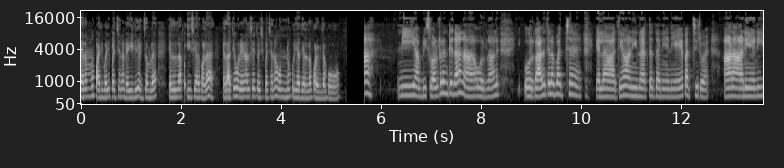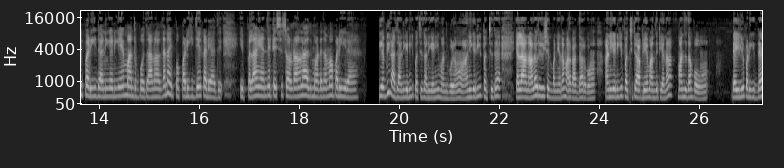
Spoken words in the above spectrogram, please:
தினமும் பாதி பாதி பச்சனை டெய்லி எக்ஸாமில் எல்லாம் ஈஸியாக இருக்கும்ல? எல்லாத்தையும் ஒரே நாள் சேர்த்து வச்சு பச்சனா ஒன்றும் புரியாது. எல்லாம் குழம்பு தான் போகும் நீ அப்படி சொல்றேன்ட்டு தான் நான் ஒரு நாள் ஒரு காலத்துல படிச்சேன் எல்லாத்தையும் அணி நேரத்தை தனியனையே படிச்சிருவேன் ஆனா அணி அணிக்கு படிக்க தனியனையே மறந்து போகுது. அதனால தான் நான் இப்போ படிக்கிறதே கிடையாது. இப்பெல்லாம் எந்த டெஸ்ட் சொல்றாங்களோ அது மட்டும் தான் படிக்கிறேன். எப்படி நான் அணிகணிக்கு பச்சை அணிகடிக்கு மறந்து போயிடும்? அணிகடிக்கு பச்சதை எல்லா நாளும் ரிவிஷன் பண்ணினா மறக்காது தான் இருக்கும். அணிகணிக்கு பச்சுட்டு அப்படியே மறந்துட்டியானா மறந்து தான் போவோம் டெய்லி படிக்கிறத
